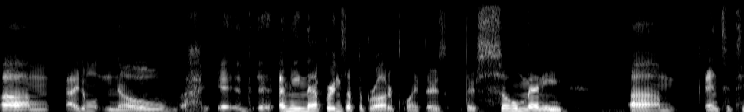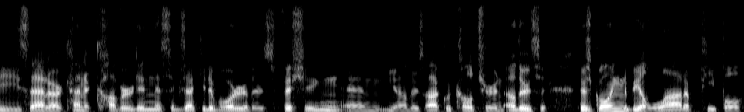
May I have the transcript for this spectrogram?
Um, I don't know. It, it, I mean, that brings up the broader point. There's there's so many um, entities that are kind of covered in this executive order. There's fishing, and you know, there's aquaculture and others. There's going to be a lot of people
